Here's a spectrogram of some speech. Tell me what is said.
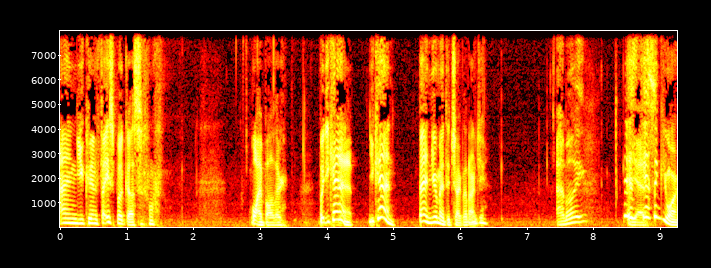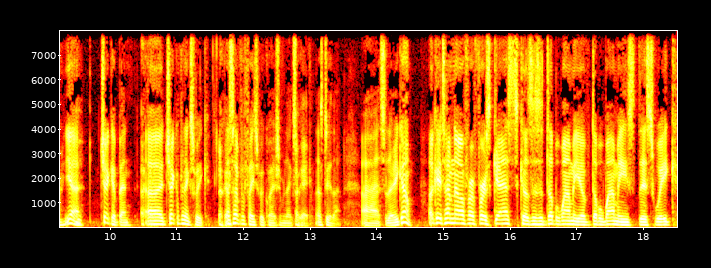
And you can Facebook us. Why bother? But you can. Yeah. You can. Ben, you're meant to check that, aren't you? Am I? Yes. I think you are. Yeah. Check it, Ben. Uh, check it for next week. Okay. Let's have a Facebook question for next Okay. week. Let's do that. Uh, so there you go. Okay, time now for our first guest because there's a double whammy of double whammies this week.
